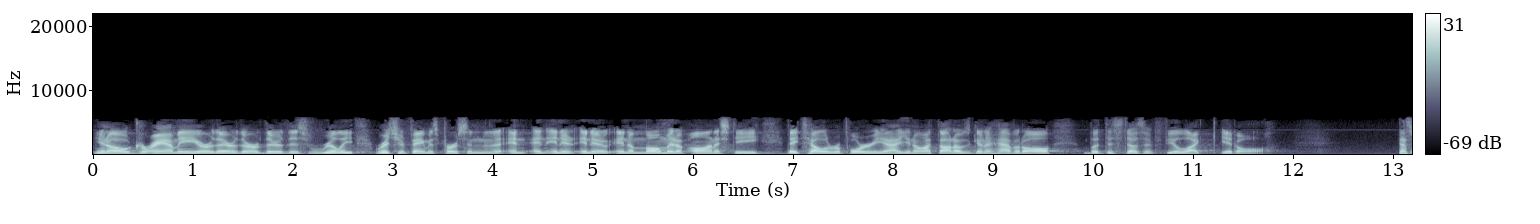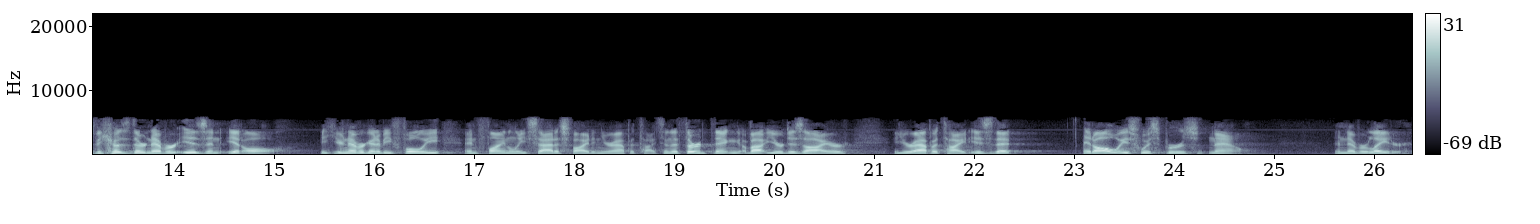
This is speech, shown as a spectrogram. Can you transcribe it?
you know, Grammy or they're, they're, they're this really rich and famous person. And, and, in, a, in, a, in a moment of honesty, they tell a reporter, yeah, you know, I thought I was going to have it all, but this doesn't feel like it all. That's because there never is an it all. You're never going to be fully and finally satisfied in your appetites. And the third thing about your desire, your appetite, is that it always whispers now and never later.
